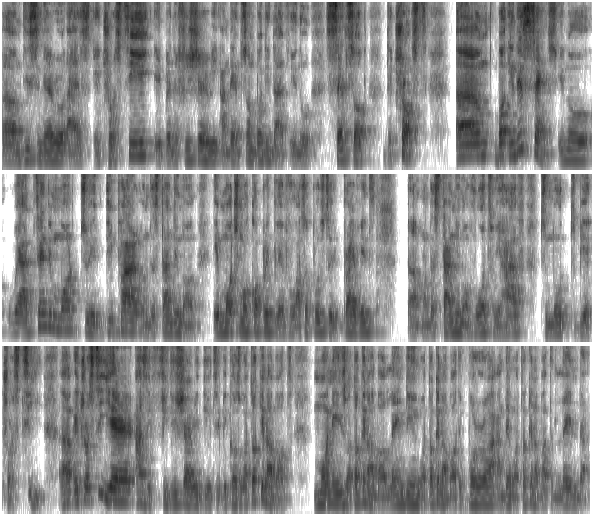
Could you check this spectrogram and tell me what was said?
um, this scenario as a trustee, a beneficiary, and then somebody that, you know, sets up the trust. Um, but in this sense, you know, we are tending more to a deeper understanding on a much more corporate level as opposed to the private um, understanding of what we have to know to be a trustee. Uh, a trustee here has a fiduciary duty because we're talking about monies, we're talking about lending, we're talking about the borrower, and then we're talking about the lender.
